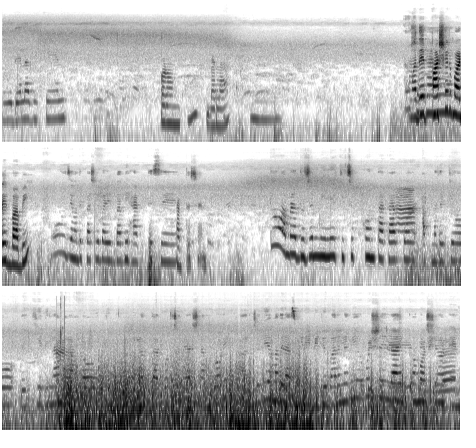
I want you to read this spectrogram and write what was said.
রোদেলা বিকেল। পড়ন্ত বেলা। আমাদের পাশের বাড়ির বাবি? ওই যে আমাদের পাশের বাড়ির বাবি হাঁটতেছে। হাঁটতেছেন। তো আমরা দুজন মিলে কিছুক্ষণ থাকার পর আপনাদেরকেও দেখিয়ে দিলাম। তারপর চলে আসলাম ঘরে আর যদি আমাদের আজকের এই ভিডিও ভালো লাগে অবশ্যই like comment share and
